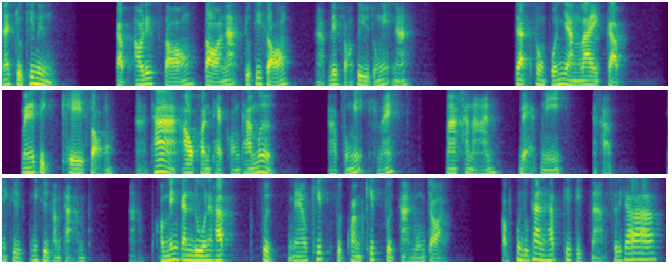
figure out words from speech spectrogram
ณจุดที่ 1 กับเอาเลข 2 ต่อณจุดที่2อ่าเลข 2 คืออยู่ตรงนี้นะ จะส่งผลอย่างไรกับ magnetic K2 อ่าถ้าเอาคอนแทคของทัมเมอร์นะครับตรงนี้เห็นไหมมาขนานแบบนี้นะครับ นี่คือนี่คือคำถามคอมเมนต์กันดูนะครับ ฝึกแนวคิด ฝึกความคิด ฝึกอ่านวงจร ขอบคุณทุกท่านนะครับที่ติดตาม สวัสดีครับ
